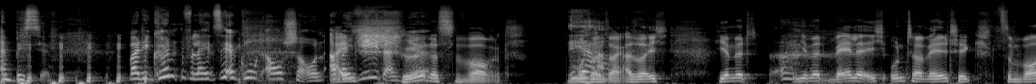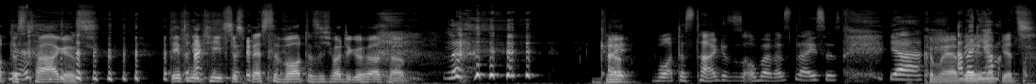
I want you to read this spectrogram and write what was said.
Ein bisschen. Weil die könnten vielleicht sehr gut ausschauen, aber ein jeder hier. schönes Wort. Muss Ja. man sagen. Also ich, hiermit, hiermit wähle ich unterwältigt zum Wort des. Tages. Definitiv das beste Wort, das ich heute gehört habe. Kein Ja. Wort des Tages ist auch mal was Nices. Ja, Können wir ja Aber die wählen haben- ab jetzt.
